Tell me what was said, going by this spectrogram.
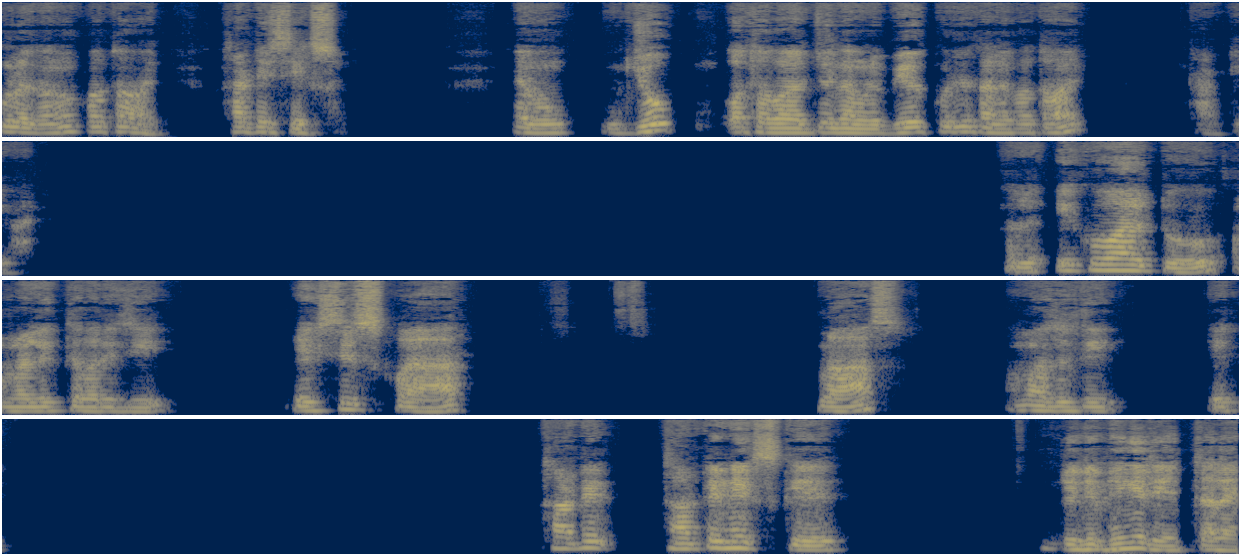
করে যেন কত হয়? থার্টি সিক্স এবং যোগ অথবা যদি আমরা বিয়োগ করি তাহলে কত হয়? থার্টি হয়। তাহলে ইকুয়াল টু আমরা লিখতে পারি যে এক্স স্কোয়ার প্লাস আমরা যদি থার্টিন থার্টিন এক্স কে যদি ভেঙে দিই, তাহলে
